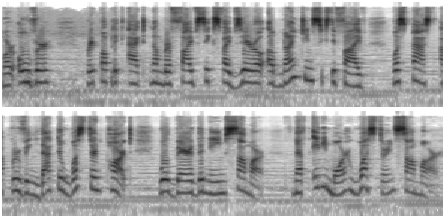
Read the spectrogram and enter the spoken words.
Moreover, Republic Act No. 5650 of 1965 was passed approving that the western part will bear the name Samar, not anymore Western Samar.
